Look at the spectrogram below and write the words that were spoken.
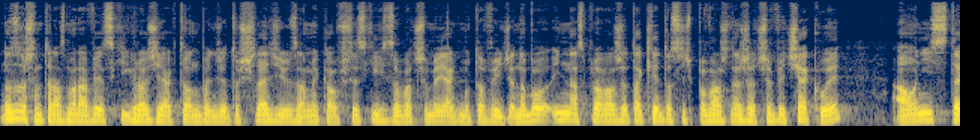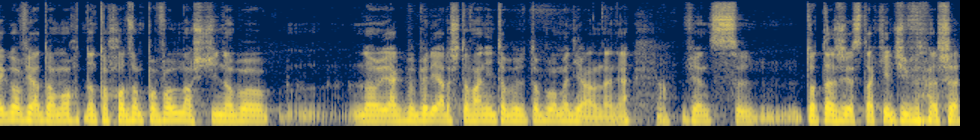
No zresztą teraz Morawiecki grozi, jak to on będzie to śledził, zamykał wszystkich, zobaczymy jak mu to wyjdzie. No bo inna sprawa, że takie dosyć poważne rzeczy wyciekły, a oni z tego wiadomo, no to chodzą po wolności, no bo no jakby byli aresztowani, to by to było medialne, nie? No. Więc y, to też jest takie dziwne, że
